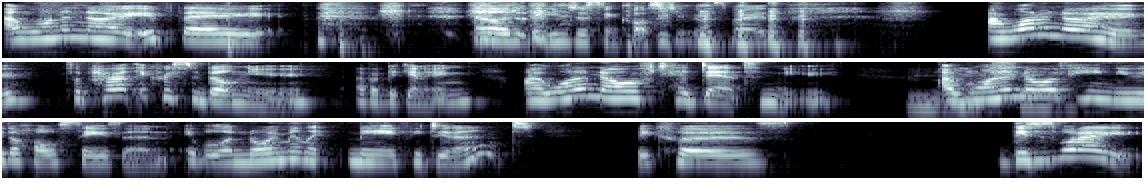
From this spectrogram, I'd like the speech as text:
I want to know if they. I to think he's just in costume, I suppose. I want to know. So apparently, Kristen Bell knew at the beginning. I want to know if Ted Danson knew. Mm, I not want to know if he knew the whole season. It will annoy me, me if he didn't, because this is what I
